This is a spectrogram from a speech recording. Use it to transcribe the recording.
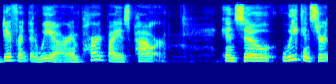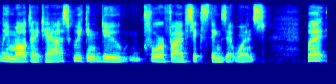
different than we are, in part by his power. And so we can certainly multitask. We can do four, five, six things at once. But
